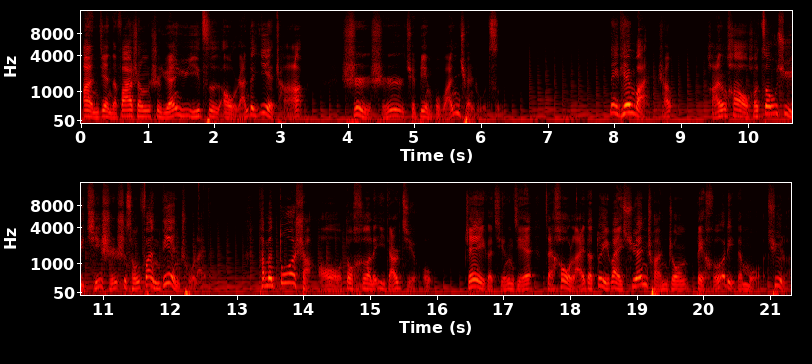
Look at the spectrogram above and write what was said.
案件的发生是源于一次偶然的夜查，事实却并不完全如此。那天晚上，韩浩和邹旭其实是从饭店出来的，他们多少都喝了一点酒。这个情节在后来的对外宣传中被合理的抹去了。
